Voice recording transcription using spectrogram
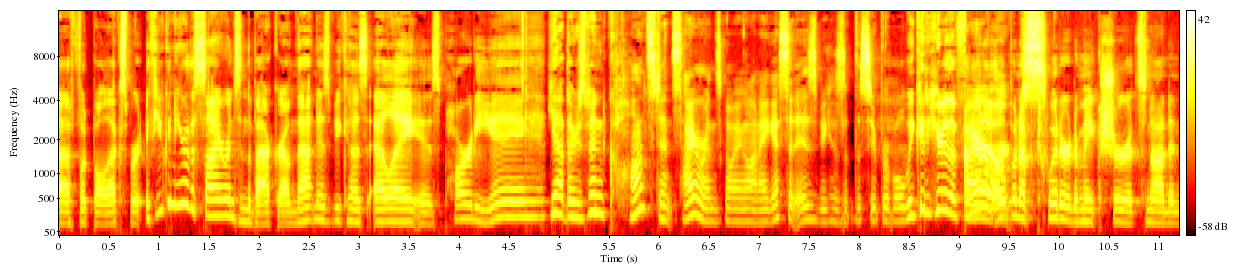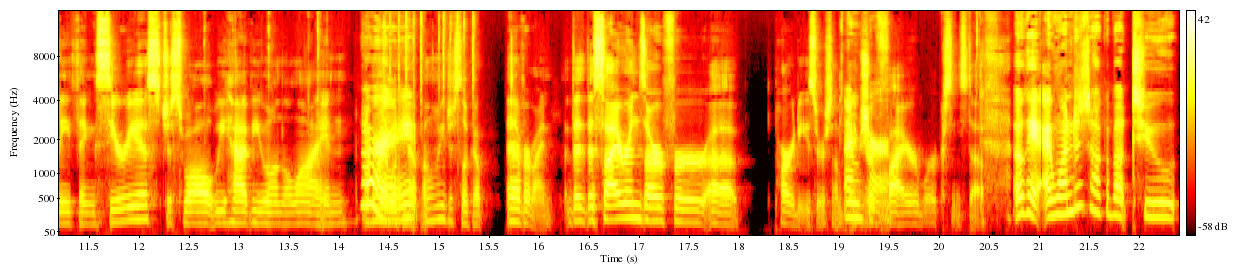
a football expert. If you can hear the sirens in the background, that is because LA is partying. Yeah, there's been constant sirens going on. I guess it is because of the Super Bowl. We could hear the fire. I'm gonna open up Twitter to make sure it's not anything serious. Just while we have you on the line, All right. up? Oh, let me just look up. Never mind. The the sirens are for uh, parties or something. I'm sure. fireworks and stuff. Okay, I wanted to talk about two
